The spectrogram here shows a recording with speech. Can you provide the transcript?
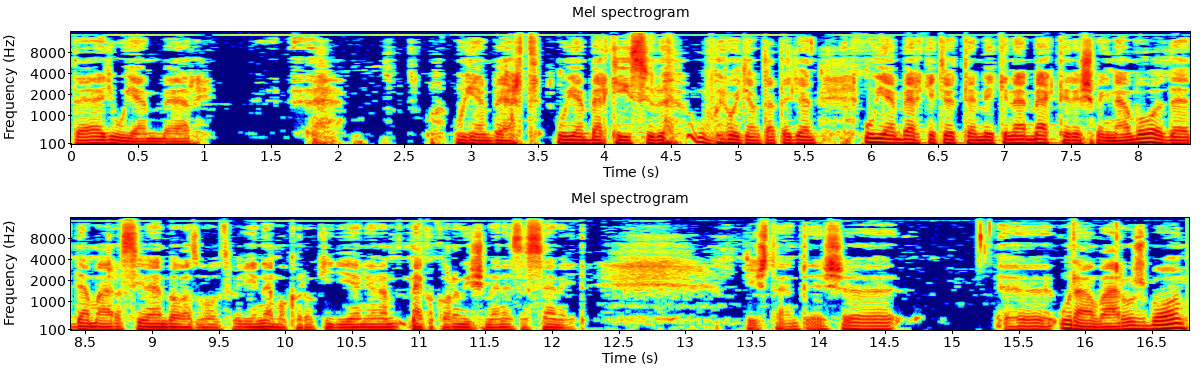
De egy új ember új embert, új ember készül, úgy hogyan, tehát egy ilyen új emberként jöttem még, nem, megtérés még nem volt, de, de már a szívemben az volt, hogy én nem akarok így élni, hanem meg akarom ismerni ezt a szemét. Istent. És Uránvárosban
